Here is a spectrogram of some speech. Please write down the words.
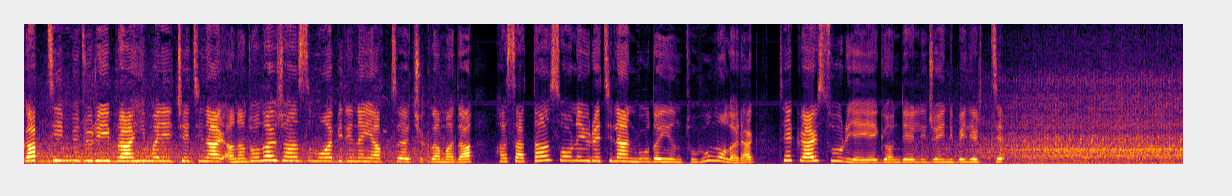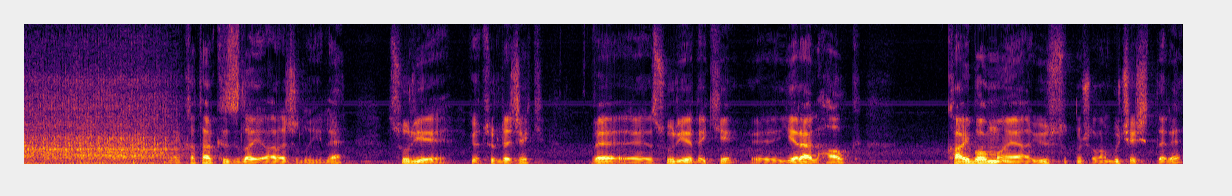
GAP Team Müdürü İbrahim Halil Çetiner Anadolu Ajansı muhabirine yaptığı açıklamada hasattan sonra üretilen buğdayın tohum olarak tekrar Suriye'ye gönderileceğini belirtti. Katar Kızılayı aracılığıyla Suriye'ye götürülecek ve e, Suriye'deki e, yerel halk kaybolmaya yüz tutmuş olan bu çeşitleri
